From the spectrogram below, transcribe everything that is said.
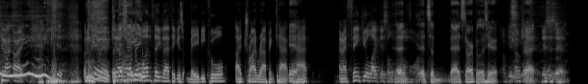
Can I? All right. okay, wait, wait. Can I the show you one thing that I think is maybe cool? I tried rapping "Cat in Yeah. Hat," and I think you'll like this a little it's, more. it's a bad start, but let's hear it. Okay, okay. this is it.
